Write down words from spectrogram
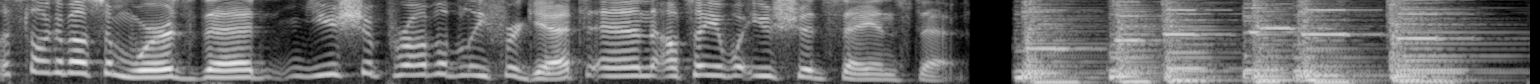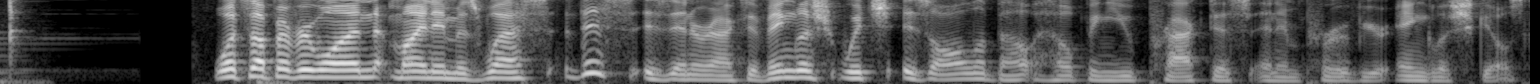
Let's talk about some words that you should probably forget, and I'll tell you what you should say instead. What's up, everyone? My name is Wes. This is Interactive English, which is all about helping you practice and improve your English skills.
